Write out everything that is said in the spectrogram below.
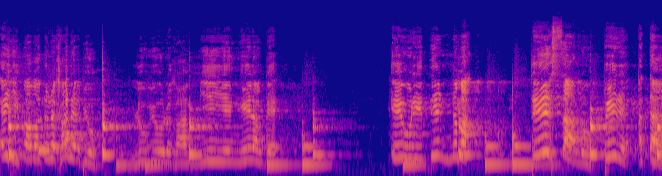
အဲ့ကြီးပါပါတနခါနဲ့ပြောလူပြိုတကာမြင်ရင်ငေးလောက်တဲ့အေဝရီတင်နမတေးစလို့ပေးတဲ့အတန်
